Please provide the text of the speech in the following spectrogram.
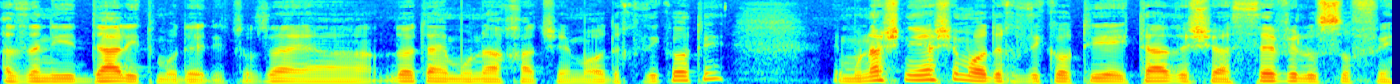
אז אני אדע להתמודד איתו. זו היה, זו הייתה אמונה אחת שמאוד החזיקה אותי. אמונה שנייה שמאוד החזיקה אותי הייתה זה שהסבל הוא סופי.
